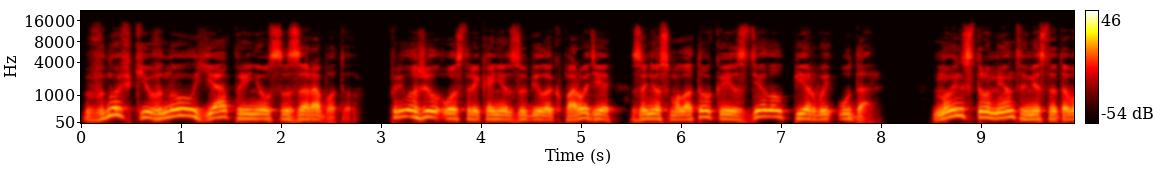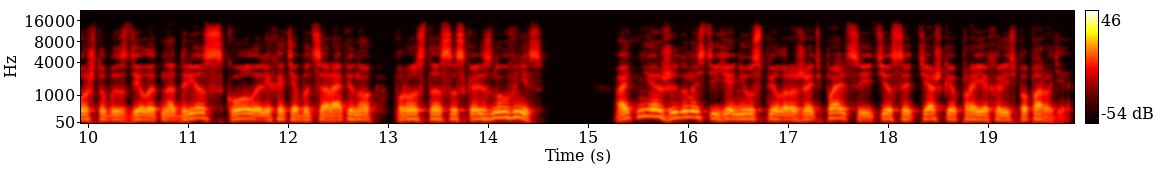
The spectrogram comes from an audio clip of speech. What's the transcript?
Вновь кивнул, я принялся за работу. Приложил острый конец зубила к породе, занес молоток и сделал первый удар. Но инструмент, вместо того, чтобы сделать надрез, скол или хотя бы царапину, просто соскользнул вниз. От неожиданности я не успел рожать пальцы, и те с оттяжкой проехались по породе.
